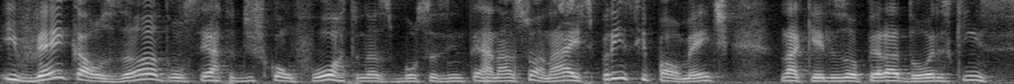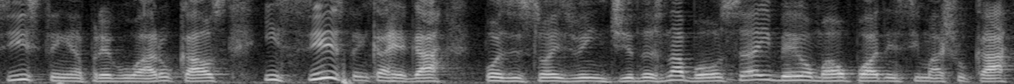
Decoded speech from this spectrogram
e vem causando um certo desconforto nas bolsas internacionais, principalmente naqueles operadores que insistem em apregoar o caos, insistem em carregar posições vendidas na bolsa e, bem ou mal, podem se machucar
